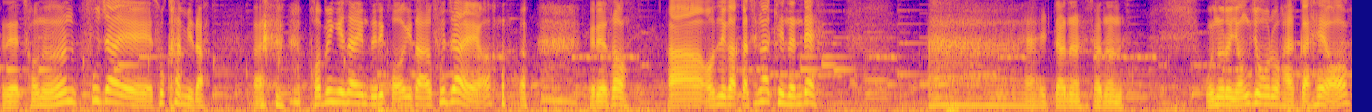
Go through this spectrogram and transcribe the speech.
근데 저는 후자에 속합니다. 법인 기사님들이 거의 다 후자예요. 그래서 아, 어딜 갈까 생각했는데 아, 일단은 저는 오늘은 영종으로 갈까 해요.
